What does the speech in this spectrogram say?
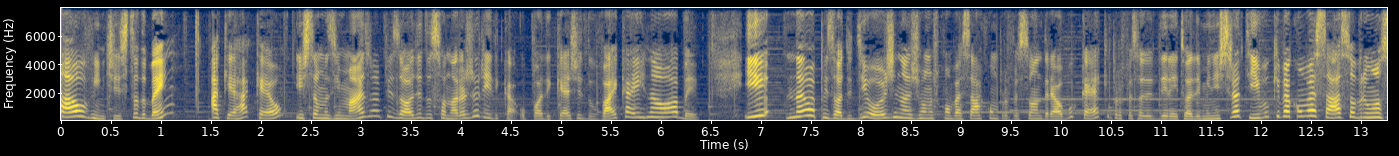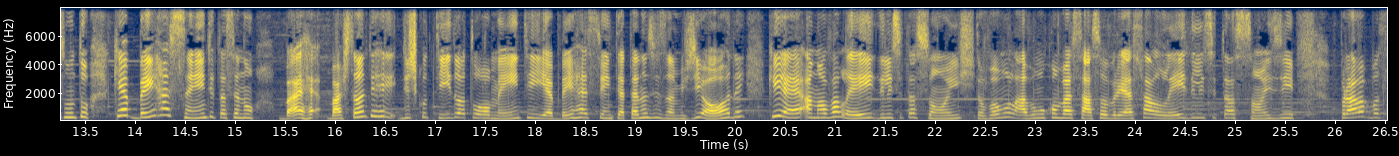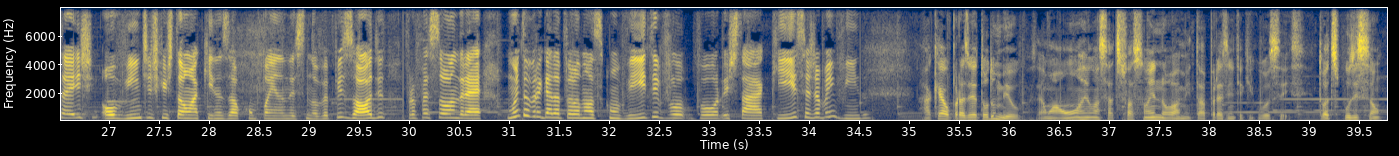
Olá, ouvintes, tudo bem? Aqui é Raquel e estamos em mais um episódio do Sonora Jurídica, o podcast do Vai Cair na OAB. E no episódio de hoje nós vamos conversar com o professor André Albuquerque, professor de Direito Administrativo, que vai conversar sobre um assunto que é bem recente, está sendo bastante discutido atualmente e é bem recente até nos exames de ordem, que é a nova lei de licitações. Então vamos lá, vamos conversar sobre essa lei de licitações e para vocês ouvintes que estão aqui nos acompanhando nesse novo episódio, professor André, muito obrigada obrigada pelo nosso convite, por, por estar aqui. Seja bem-vindo. Raquel, o prazer é todo meu. É uma honra e uma satisfação enorme estar presente aqui com vocês. Estou à disposição.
